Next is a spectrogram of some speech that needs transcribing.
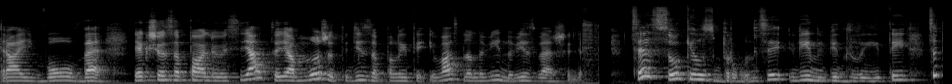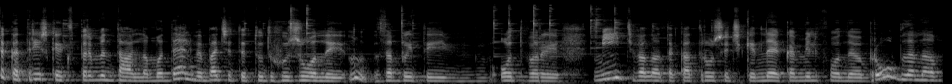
драйвове. Якщо запалююсь я, то я можу тоді запалити і вас на нові нові звершення. Це сокіл з бронзи, він відлитий. Це така трішки експериментальна модель. Ви бачите, тут гужоний, ну, забитий в отвори мідь, вона така трошечки не камільфо не оброблена,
